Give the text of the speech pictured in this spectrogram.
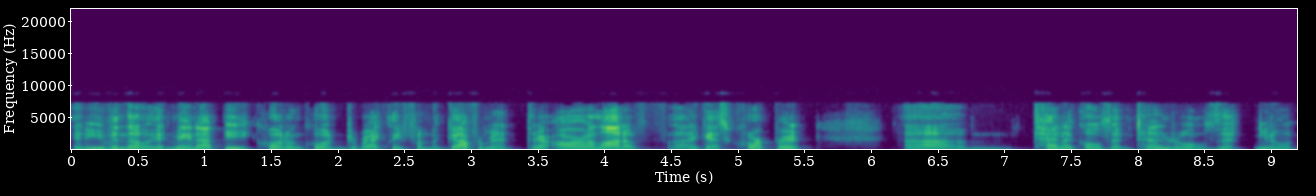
And even though it may not be quote unquote directly from the government, there are a lot of, I guess, corporate um, tentacles and tendrils that, you know,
